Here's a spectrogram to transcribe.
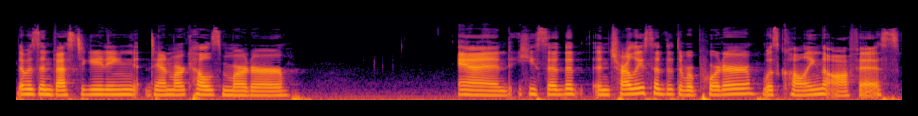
that was investigating Dan Markel's murder. And he said that, and Charlie said that the reporter was calling the office.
